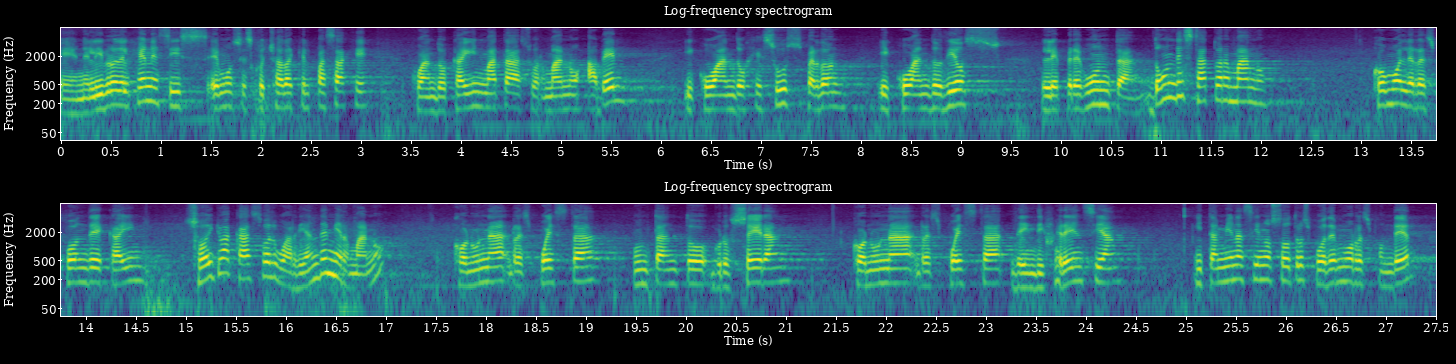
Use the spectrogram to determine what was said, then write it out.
En el libro del Génesis hemos escuchado aquel pasaje cuando Caín mata a su hermano Abel y cuando Jesús, perdón, y cuando Dios le pregunta, ¿dónde está tu hermano? ¿Cómo le responde Caín? ¿Soy yo acaso el guardián de mi hermano? Con una respuesta un tanto grosera, con una respuesta de indiferencia y también así nosotros podemos responder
